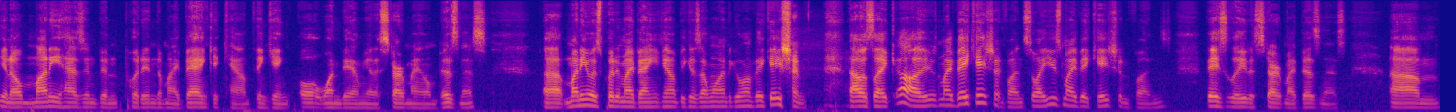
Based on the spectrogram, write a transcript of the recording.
you know, money hasn't been put into my bank account, thinking, oh, one day I'm going to start my own business. Uh, money was put in my bank account because I wanted to go on vacation. I was like, oh, here's my vacation fund. So I used my vacation funds basically to start my business. Um,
